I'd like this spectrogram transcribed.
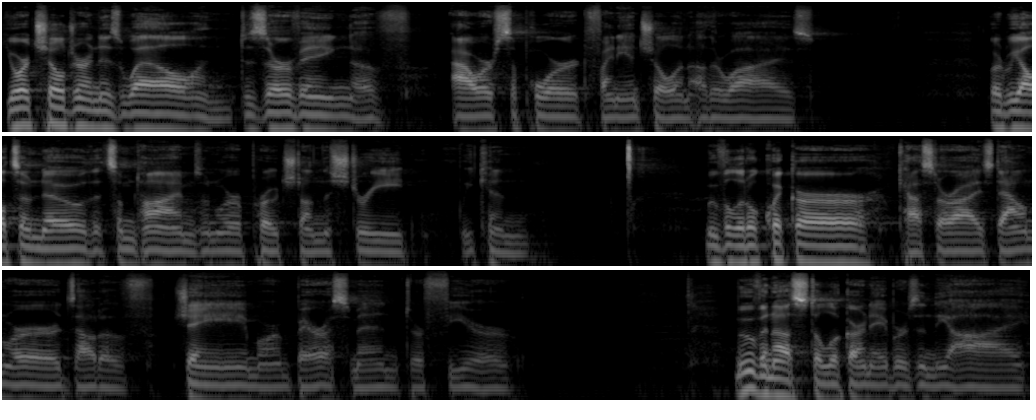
your children as well and deserving of our support, financial and otherwise. Lord, we also know that sometimes when we're approached on the street, we can move a little quicker, cast our eyes downwards out of shame or embarrassment or fear. Moving us to look our neighbors in the eye,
